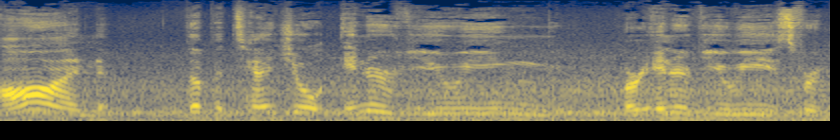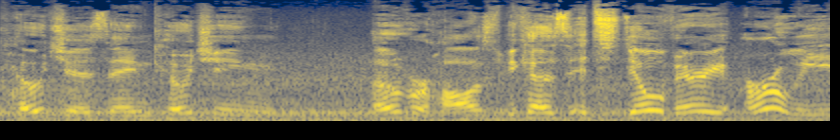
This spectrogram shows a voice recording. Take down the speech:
on the potential interviewing or interviewees for coaches and coaching overhauls because it's still very early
